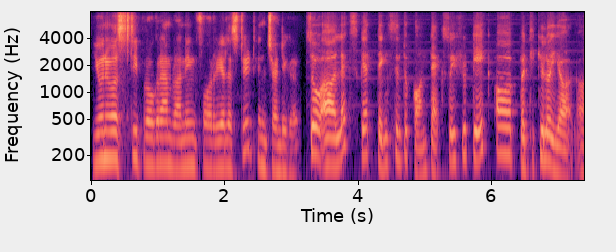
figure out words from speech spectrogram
university program running for real estate in Chandigarh. So uh, let's get things into context. So if you take a particular year, uh,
